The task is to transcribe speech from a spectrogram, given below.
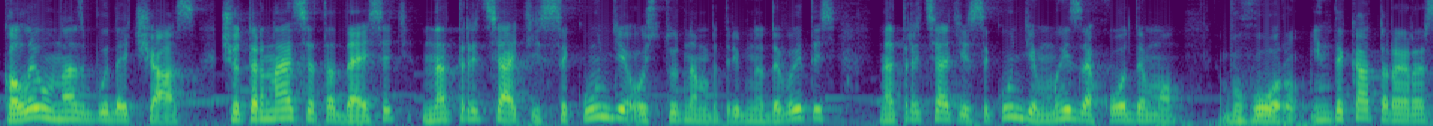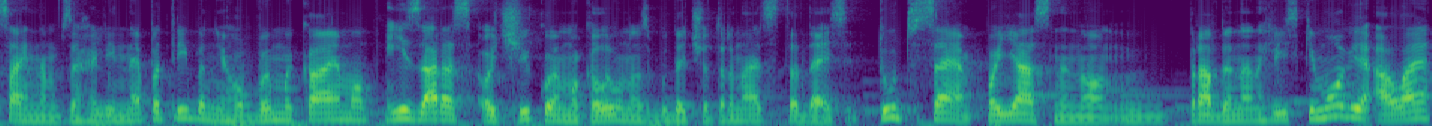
Коли у нас буде час 14.10 на 30 секунді, ось тут нам потрібно дивитись, на 30 секунді ми заходимо вгору. Індикатор RSI нам взагалі не потрібен, його вимикаємо. І зараз очікуємо, коли у нас буде 14.10. Тут все пояснено, правда, на англійській мові, але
